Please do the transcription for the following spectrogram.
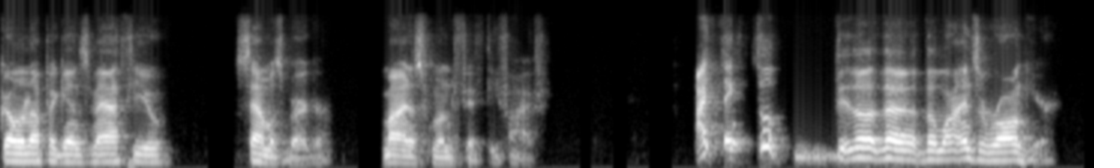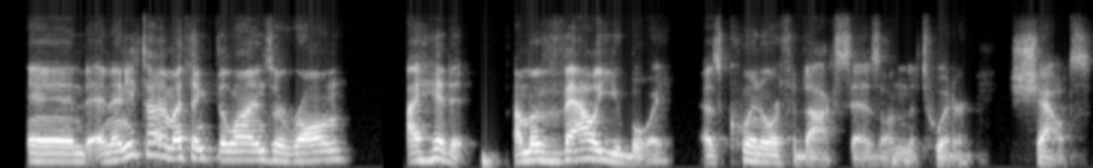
going up against Matthew Semelsberger, minus 155. I think the, the, the, the lines are wrong here. And, and anytime I think the lines are wrong, I hit it. I'm a value boy, as Quinn Orthodox says on the Twitter, shouts.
